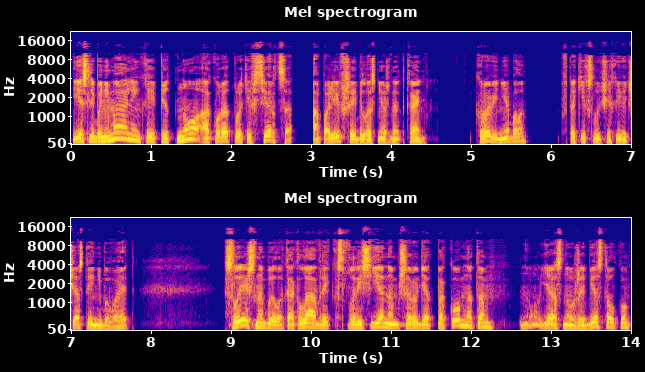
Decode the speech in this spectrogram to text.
если бы не маленькое пятно аккурат против сердца, опалившее белоснежную ткань. Крови не было, в таких случаях ее часто и не бывает. Слышно было, как Лаврик с Флорисьеном шерудят по комнатам, ну, ясно, уже без толку.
